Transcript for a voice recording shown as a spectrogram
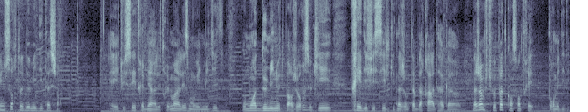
une sorte de méditation et tu sais très bien l'être humain il médite au moins deux minutes par jour ce qui est très difficile qui tu ne peux pas te concentrer pour méditer.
